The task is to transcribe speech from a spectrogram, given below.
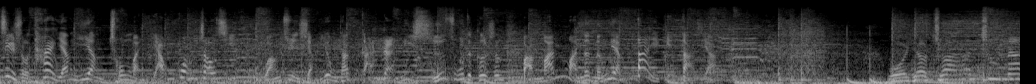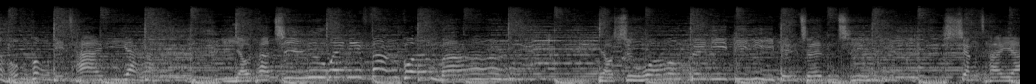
这首《太阳一样》充满阳光朝气，王俊想用他感染力十足的歌声，把满满的能量带给大家。我要抓住那红红的太阳，要它只为你放光芒，表示我对你的一片真情，像太阳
